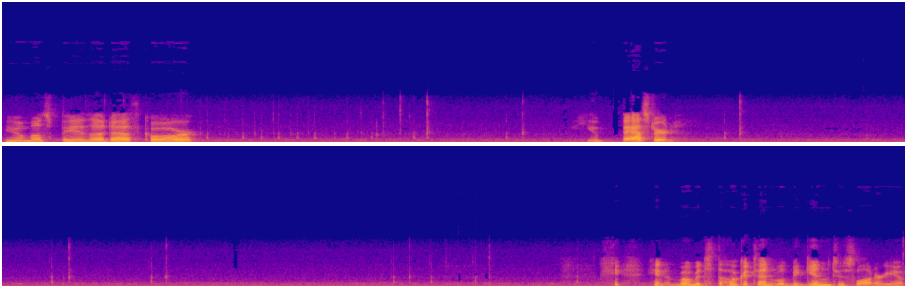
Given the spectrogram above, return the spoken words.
You must be the Death Corps. You bastard. In a moment, the Hokuten will begin to slaughter you.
